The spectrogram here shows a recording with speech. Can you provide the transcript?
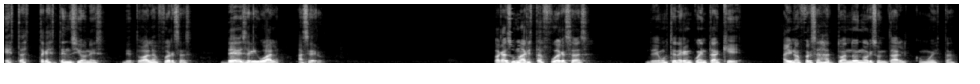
estas tres tensiones, de todas las fuerzas, debe ser igual a 0. Para sumar estas fuerzas, debemos tener en cuenta que hay unas fuerzas actuando en horizontal, como esta,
